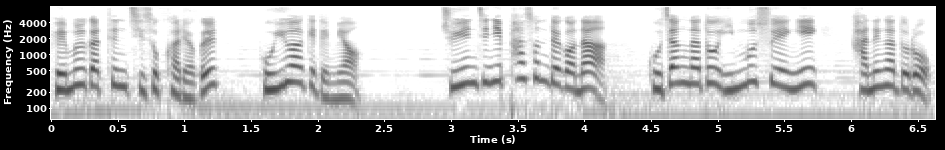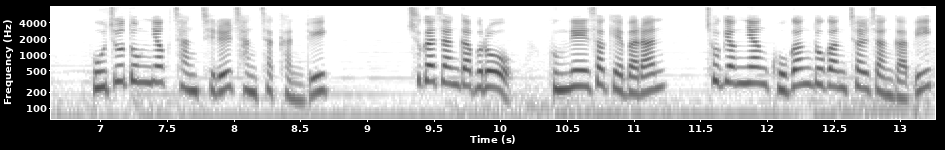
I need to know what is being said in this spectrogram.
괴물 같은 지속화력을 보유하게 되며 주엔진이 파손되거나 고장나도 임무 수행이 가능하도록 보조동력 장치를 장착한 뒤 추가 장갑으로 국내에서 개발한 초경량 고강도 강철 장갑이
